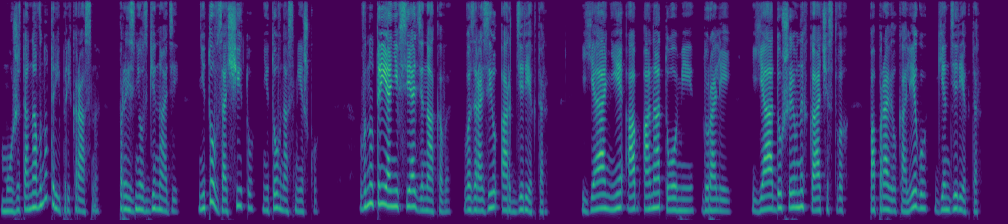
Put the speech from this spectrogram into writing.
«Может, она внутри прекрасна», – произнес Геннадий, не то в защиту, не то в насмешку. «Внутри они все одинаковы», – возразил арт-директор. «Я не об анатомии, дуралей. Я о душевных качествах», – поправил коллегу гендиректор.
